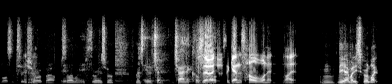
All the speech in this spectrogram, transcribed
wasn't too Yeah. sure about, so I went with three as well. He was trying to cover. So it was against Hull, wasn't it? Like Mm. Yeah, when he scored like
